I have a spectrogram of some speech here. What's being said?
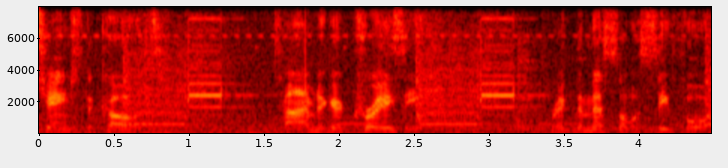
Changed the codes. Time to get crazy. Rig the missile with C4.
